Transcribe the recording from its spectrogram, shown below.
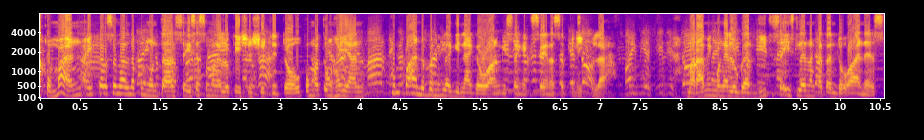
Ako man ay personal na pumunta sa isa sa mga location shoot nito upang matunghayan kung paano ba nila ginagawa ang isang eksena sa pelikula. Maraming mga lugar dito sa isla ng Catanduanes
